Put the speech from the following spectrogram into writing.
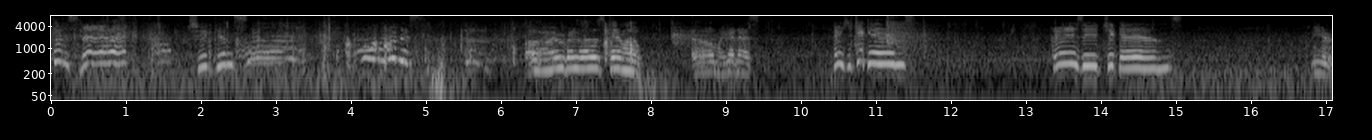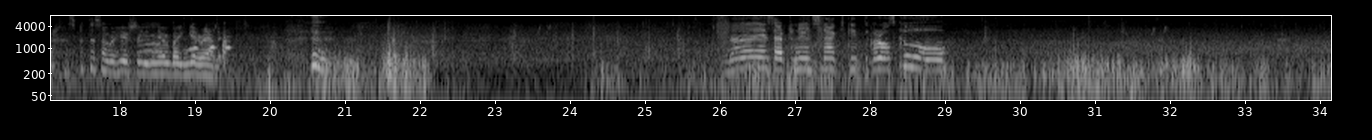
chicken snack. Chicken snack. Oh my goodness. Oh, everybody loves cantaloupe. Oh my goodness. Crazy chickens. Crazy chickens. Here, let's put this over here so you can, everybody can get around it. nice afternoon snack to keep the girls cool.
